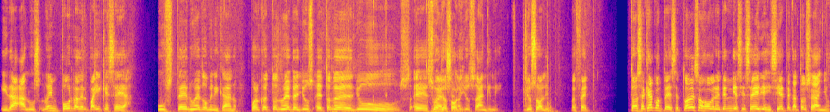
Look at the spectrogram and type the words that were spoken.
y da a luz, no importa del país que sea, usted no es dominicano. Porque esto no es de jus, esto no es de jus, eh, suelo, jus sino soli. jus sanguini. Jus soli. Perfecto. Entonces, ¿qué acontece? Todos esos jóvenes tienen 16, 17, 14 años.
